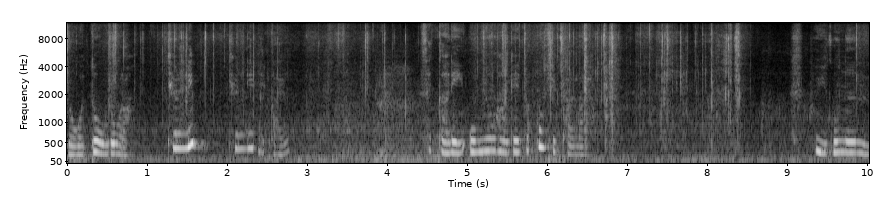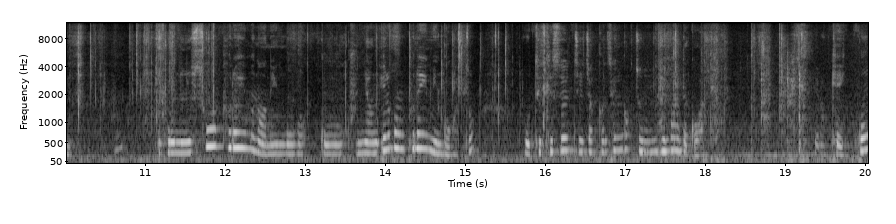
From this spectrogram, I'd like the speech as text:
요것도 오로라. 튤립? 튤립일까요? 색깔이 오묘하게 조금씩 달라요. 그리고 이거는 이거는 수어 프레임은 아닌 것 같고 그냥 일반 프레임인 것 같죠? 어떻게 쓸지 잠깐 생각 좀 해봐야 될 것 같아요. 이렇게 있고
